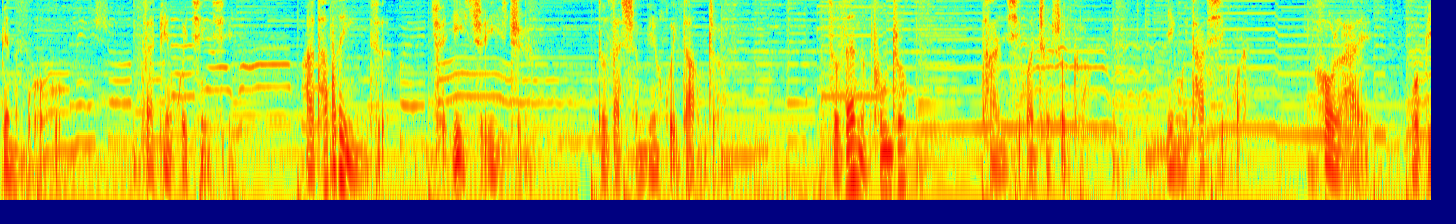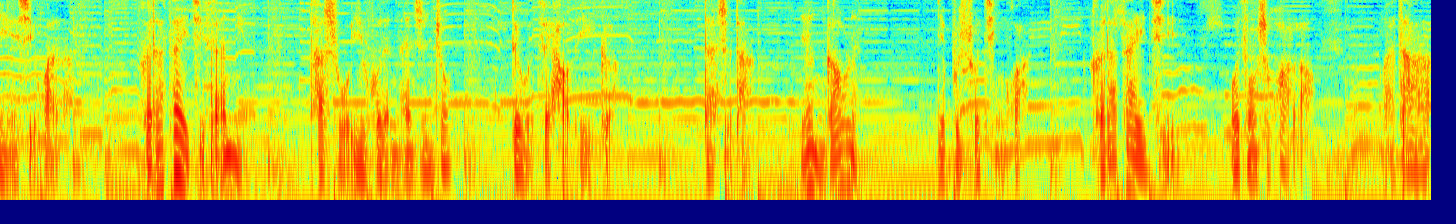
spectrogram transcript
变得模糊，再变回清晰，而他的影子却一直一直都在身边回荡着。走在冷风中，他很喜欢这首歌，因为他喜欢。后来我便也喜欢了。和他在一起三年，他是我遇过的男生中对我最好的一个。但是他也很高冷，也不说情话。和他在一起，我总是话痨，而他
